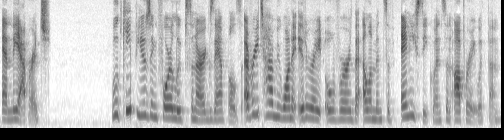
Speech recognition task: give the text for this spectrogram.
and the average. We'll keep using for loops in our examples every time we want to iterate over the elements of any sequence and operate with them.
